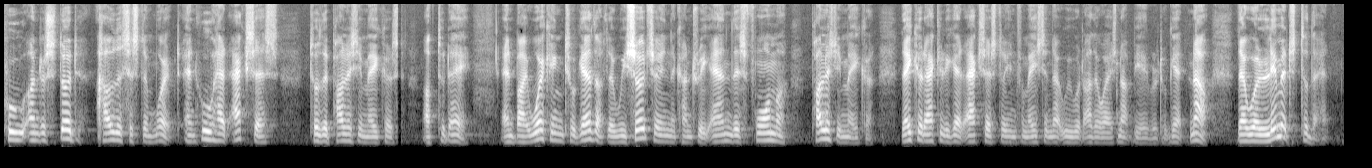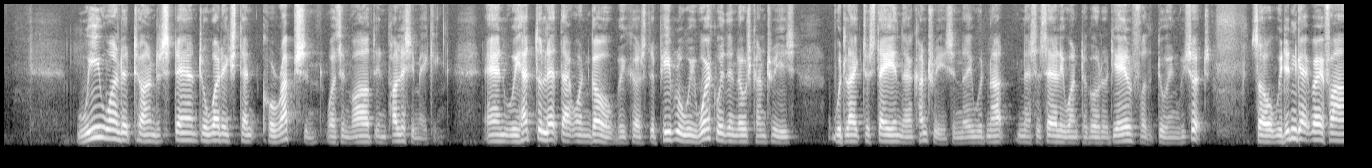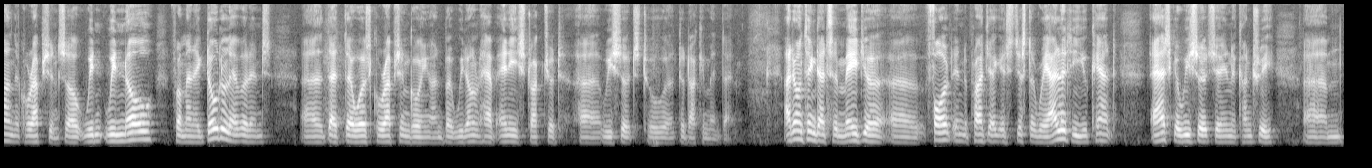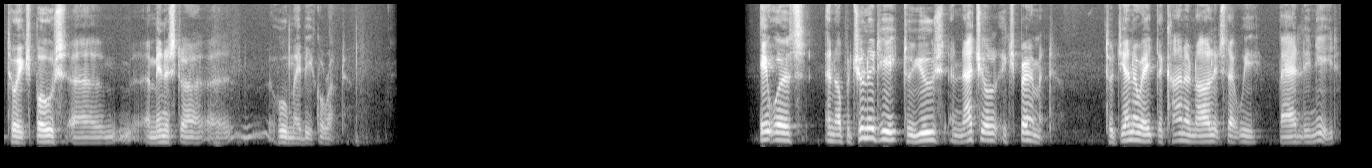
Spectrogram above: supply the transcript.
who understood how the system worked and who had access to the policymakers of today. And by working together, the researcher in the country and this former policymaker, they could actually get access to information that we would otherwise not be able to get. Now, there were limits to that. We wanted to understand to what extent corruption was involved in policymaking. And we had to let that one go because the people we work with in those countries would like to stay in their countries and they would not necessarily want to go to jail for doing research. So we didn't get very far on the corruption. So we, we know from anecdotal evidence uh, that there was corruption going on, but we don't have any structured research to, uh, to document that. I don't think that's a major uh, fault in the project. It's just a reality. You can't ask a researcher in a country um, to expose um, a minister uh, who may be corrupt. It was an opportunity to use a natural experiment to generate the kind of knowledge that we badly need.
